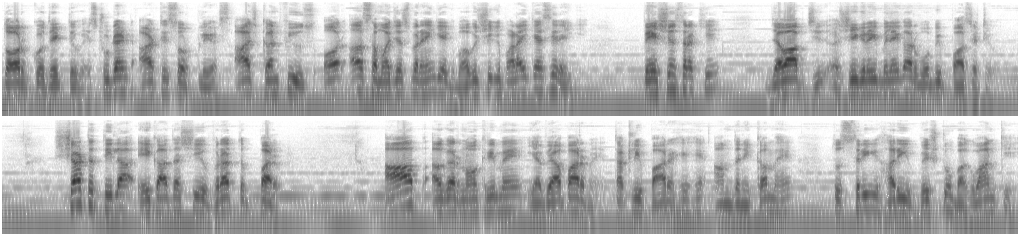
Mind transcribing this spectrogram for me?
दौर को देखते हुए स्टूडेंट आर्टिस्ट और प्लेयर्स आज कंफ्यूज और असमंजस में रहेंगे। भविष्य की पढ़ाई कैसी रहेगी? पेशेंस रखिए। जवाब शीघ्र ही मिलेगा और वो भी पॉजिटिव शट तिला एकादशी व्रत पर आप अगर नौकरी में या व्यापार में तकलीफ़ पा रहे हैं, आमदनी कम है तो श्री हरि विष्णु भगवान के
